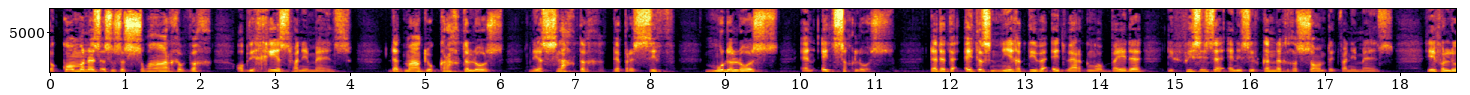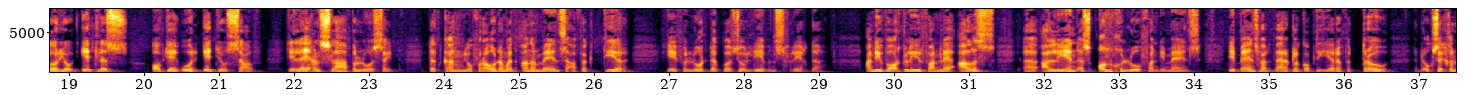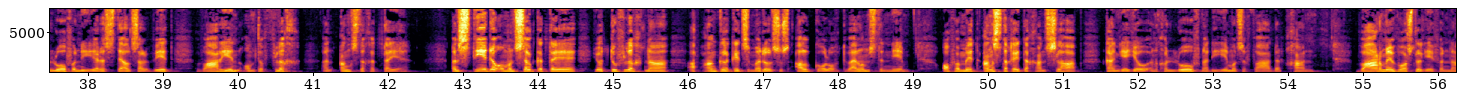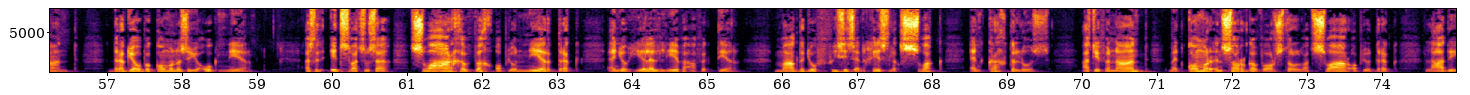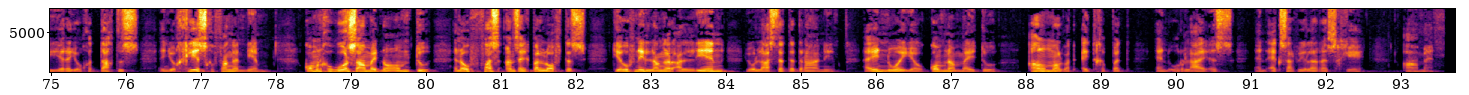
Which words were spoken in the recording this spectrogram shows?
Bekommernis is soos 'n swaar gewig op die gees van die mens. Dit maak jou kragteloos, neerslagtig, depressief, moedeloos en uitsigloos. Dit het 'n uiters negatiewe uitwerking op beide die fisiese en die sielkundige gesondheid van die mens. Jy verloor jou eetlus of jy ooreet jouself. Jy lê aan slapeloosheid. Dit kan jou verhouding met ander mense affekteer. Jy verloor dikwels jou lewensvreugde. Aan die wortel hiervan lê alles uh, alleen is ongeloof van die mens. Die mens wat werklik op die Here vertrou en ook sy geloof in die Here stel sal weet waarheen om te vlug in angstige tye. In steede om in sulke tye jou toevlug na afhanklikheidsmiddels soos alkohol of dwelms te neem of om met angstigheid te gaan slaap, kan jy jou in geloof na die hemelse Vader gaan. Waarmee worstel jy vanaand? Druk jou bekommernisse jou ook neer. Is dit iets wat soos 'n swaar gewig op jou neerdruk en jou hele lewe affekteer? Maak dit jou fisies en geestelik swak en kragteloos? As jy vanaand met kommer en sorge worstel wat swaar op jou druk, laat die Here jou gedagtes en jou gees gevange neem. Kom in gehoorsaamheid na hom toe en hou vas aan sy beloftes. Jy hoef nie langer alleen jou laste te dra nie. Hy nooi jou, kom na my toe, almal wat uitgeput en oorlaai is en ek sal vir julle rus gee. Amen.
